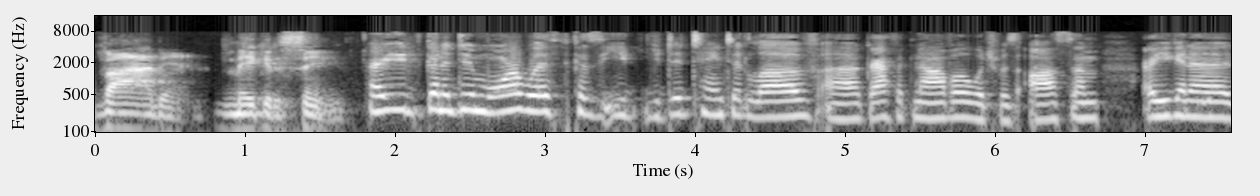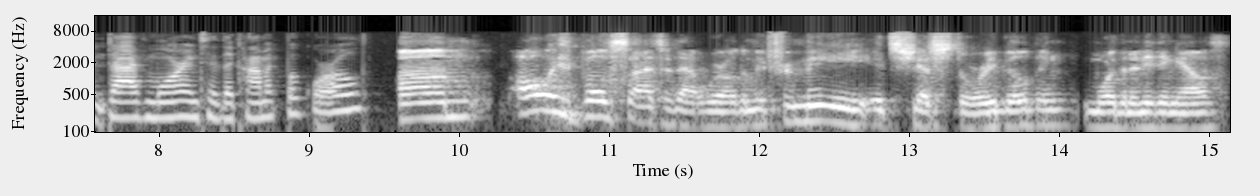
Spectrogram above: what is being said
vibe in, make it a scene. Are you going to do more with, because you, you did Tainted Love, uh, graphic novel, which was awesome. Are you going to dive more into the comic book world? Um, always both sides of that world. I mean, for me, it's just story building more than anything else.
